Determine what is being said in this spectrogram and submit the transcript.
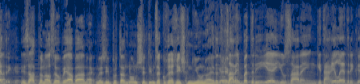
elétrica. Exato, para nós é o beabá, não é? Mas e portanto não nos sentimos a correr risco nenhum, não é? Portanto, usarem bateria e usarem guitarra elétrica,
